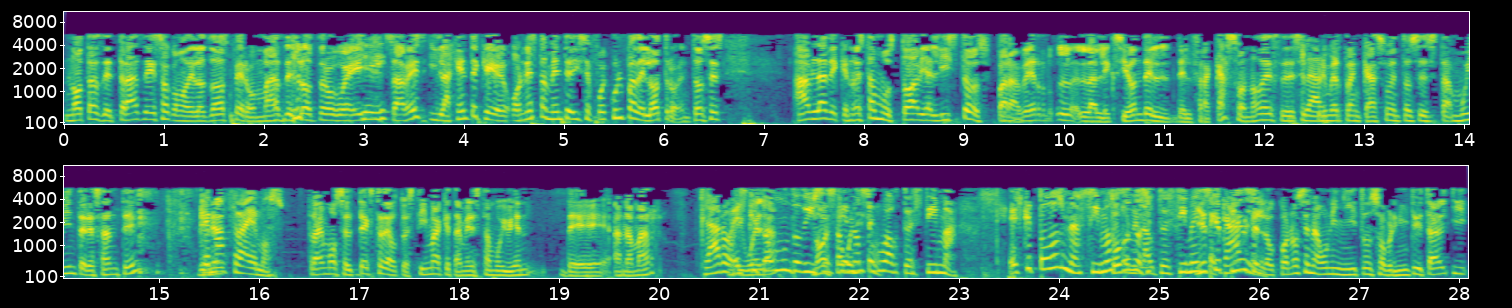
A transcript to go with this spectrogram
notas detrás de eso como de los dos, pero más del otro güey, Sí. ¿sabes? Y la gente que honestamente dice, fue culpa del otro. Entonces, habla de que no estamos todavía listos para ver la, la lección del, del fracaso, ¿no? De ese, Claro. primer trancazo. Entonces está muy interesante. ¿Qué Viene- más traemos? Traemos el texto de autoestima, que también está muy bien, de Anamar. Claro, es que todo el mundo dice No, "Es que no tengo autoestima. Es que todos nacimos Todos con el nos- autoestima y es que impecable. piénsenlo, conocen a un niñito, un sobrinito y tal, y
